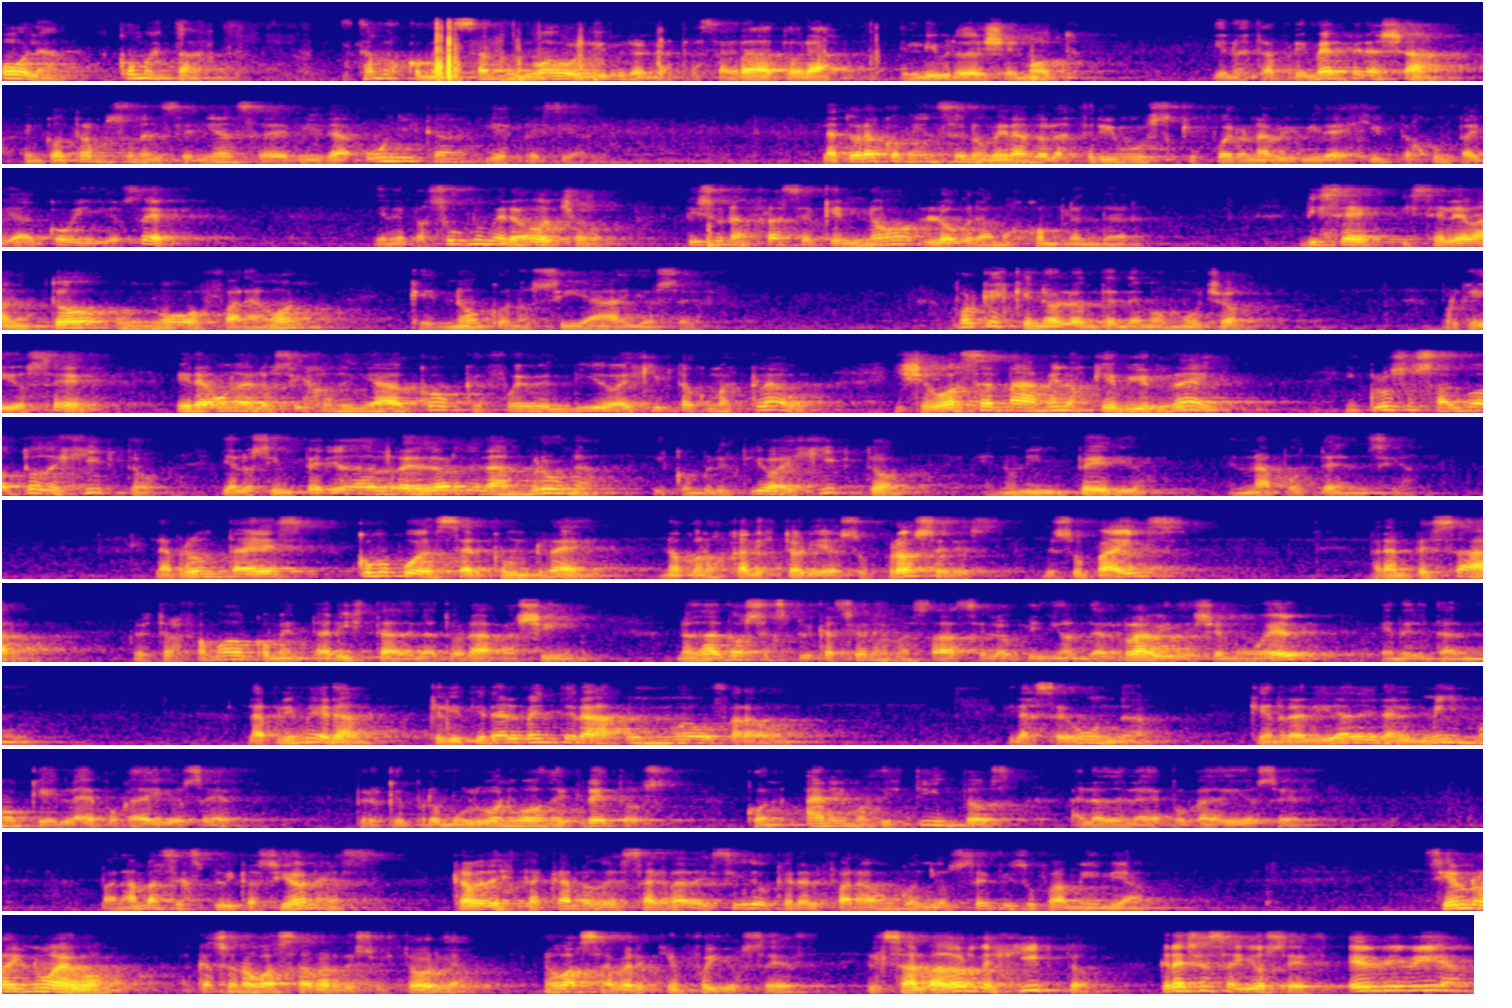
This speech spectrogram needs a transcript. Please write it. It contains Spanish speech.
Hola, ¿cómo están? Estamos comenzando un nuevo libro en nuestra Sagrada Torá, el libro de Shemot. Y en nuestra primer perashá encontramos una enseñanza de vida única y especial. La Torá comienza enumerando las tribus que fueron a vivir a Egipto junto a Jacob y Yosef. Y en el pasuk número 8 dice una frase que no logramos comprender. Dice, y se levantó un nuevo faraón que no conocía a Yosef. ¿Por qué es que no lo entendemos mucho? Porque Yosef era uno de los hijos de Jacob que fue vendido a Egipto como esclavo y llegó a ser nada menos que virrey. Incluso salvó a todo Egipto y a los imperios de alrededor de la hambruna y convirtió a Egipto en un imperio, en una potencia. La pregunta es, ¿cómo puede ser que un rey no conozca la historia de sus próceres, de su país? Para empezar, nuestro afamado comentarista de la Torah, Rashi, nos da dos explicaciones basadas en la opinión del rabbi de Shemuel en el Talmud. La primera, que literalmente era un nuevo faraón. Y la segunda, que en realidad era el mismo que en la época de Yosef, pero que promulgó nuevos decretos con ánimos distintos a los de la época de Yosef. Para ambas explicaciones, cabe destacar lo desagradecido que era el faraón con Yosef y su familia. Si era un rey nuevo, ¿acaso no va a saber de su historia? ¿No va a saber quién fue Yosef? El salvador de Egipto. Gracias a Yosef, él vivía.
